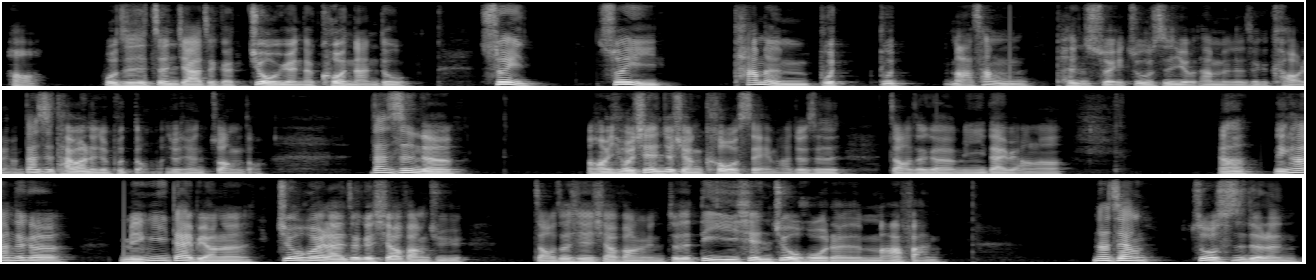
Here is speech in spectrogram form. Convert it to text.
好。或者是增加这个救援的困难度，所以所以他们不不马上喷水柱是有他们的这个考量，但是台湾人就不懂嘛，就喜欢装懂。但是呢，哦，有些人就喜欢扣谁嘛，就是找这个民意代表啦。然后你看那个民意代表呢，就会来这个消防局找这些消防员，就是第一线救火的人麻烦。那这样做事的人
